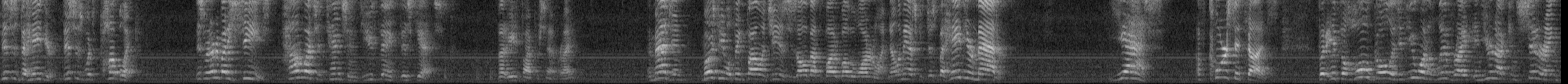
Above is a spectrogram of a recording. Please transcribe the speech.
This is behavior. This is what's public. This is what everybody sees. How much attention do you think this gets? About 85%, right? Imagine most people think following Jesus is all about the bottom above the waterline. Now let me ask you, does behavior matter? Yes. Of course it does. But if the whole goal is if you want to live right and you're not considering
